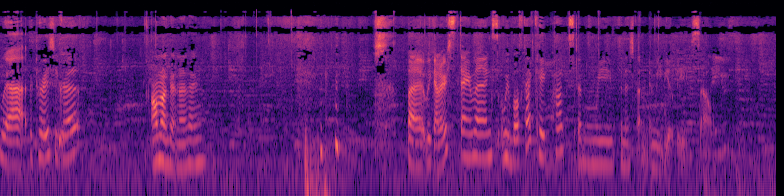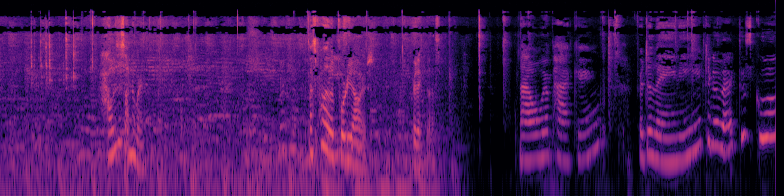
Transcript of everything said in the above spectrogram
We're at Victoria's Secret. I'm not getting anything. but we got our Starbucks. We both got cake pops and we finished them immediately, so. How is this underwear? That's probably like $40. Ridiculous. Now we're packing for Delaney to go back to school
